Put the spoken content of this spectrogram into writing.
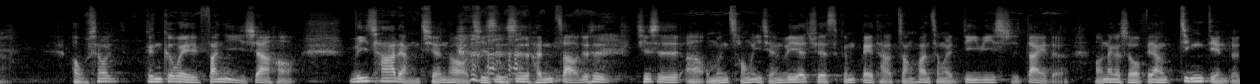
啊，哦，我稍微跟各位翻译一下哈。V 叉两千哈，其实是很早，就是其实啊、呃，我们从以前 VHS 跟 Beta 转换成为 DV 时代的哦，那个时候非常经典的、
